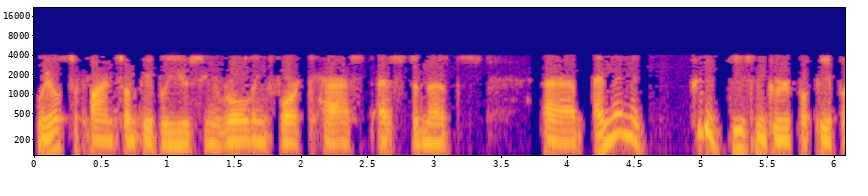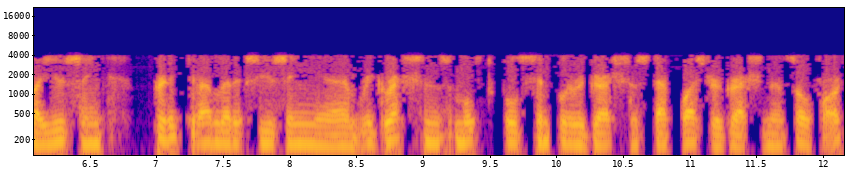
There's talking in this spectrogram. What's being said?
We also find some people using rolling forecast estimates, uh, and then a pretty decent group of people are using predictive analytics using um, regressions, multiple simple regressions, stepwise regression, and so forth.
